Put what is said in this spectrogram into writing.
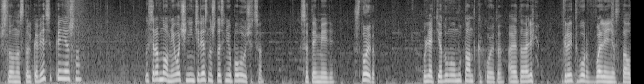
что она столько весит, конечно. Но все равно, мне очень интересно, что с нее получится. С этой меди. Что это? Блять, я думал мутант какой-то. А это олень. Грейт Вор в олене стал.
